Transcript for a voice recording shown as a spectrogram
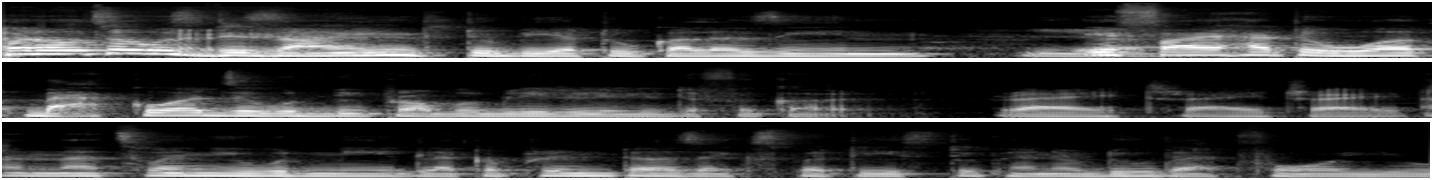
but also, it was designed to be a two color zine. If I had to work backwards, it would be probably really difficult. right right right And that's when you would need like a printer's expertise to kind of do that for you.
